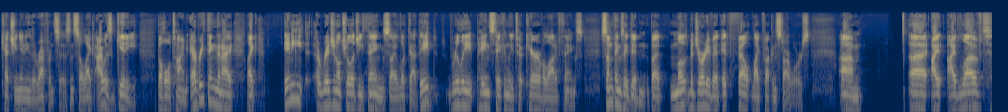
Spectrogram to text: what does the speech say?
catching any of the references. And so like I was giddy the whole time. Everything that I like any original trilogy things I looked at, they really painstakingly took care of a lot of things. Some things they didn't, but most majority of it, it felt like fucking Star Wars. Um, uh, I I loved.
